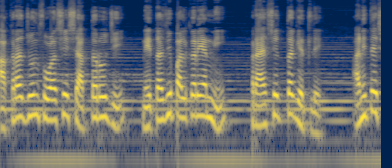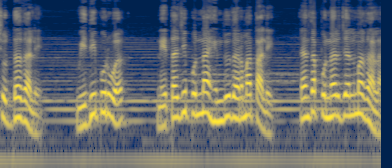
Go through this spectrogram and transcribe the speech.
अकरा जून सोळाशे शहात्तर रोजी नेताजी पालकर यांनी प्रायश्चित्त घेतले आणि ते शुद्ध झाले. विधीपूर्वक नेताजी पुन्हा हिंदू धर्मात आले. त्यांचा पुनर्जन्म झाला.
